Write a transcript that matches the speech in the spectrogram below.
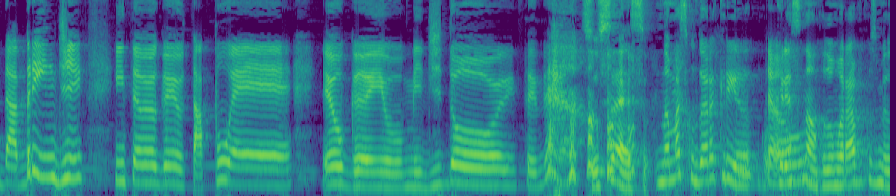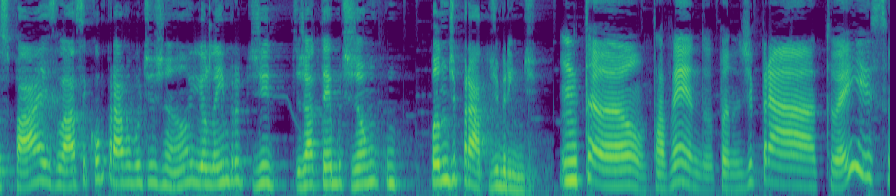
Dá brinde. Então eu ganho tapué, eu ganho medidor, entendeu? Sucesso. Não, mas quando eu era criança, Então- criança não, quando eu morava com os meus pais, lá você comprava botijão e eu lembro de já ter botijão com pano de prato de brinde. Então, tá vendo? Pano de prato, é isso.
